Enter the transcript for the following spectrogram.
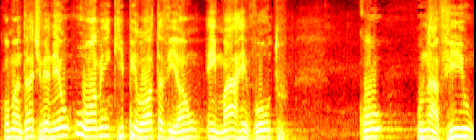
Comandante Veneu, o homem que pilota avião em mar revolto com o navio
